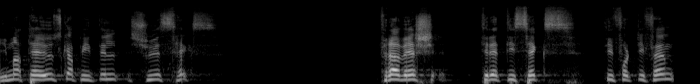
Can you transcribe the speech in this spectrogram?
I Matteus kapittel 26, fra vers 36 til 45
